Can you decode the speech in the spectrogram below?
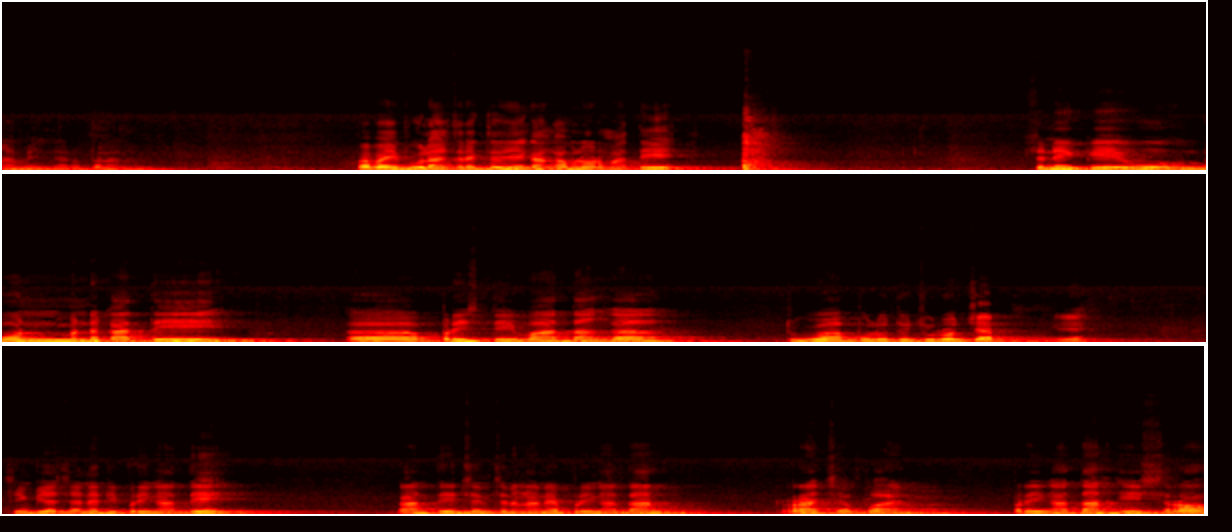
Amin ya rabbal alamin. Bapak Ibu lan sedherek ingkang kawula hormati, seniki pun mendekati eh, peristiwa tanggal 27 Rojab nggih. Sing biasanya diperingati kanthi sing jenengane peringatan Rajaban. Peringatan Isra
